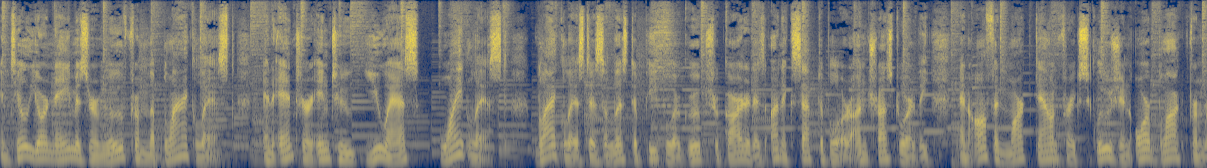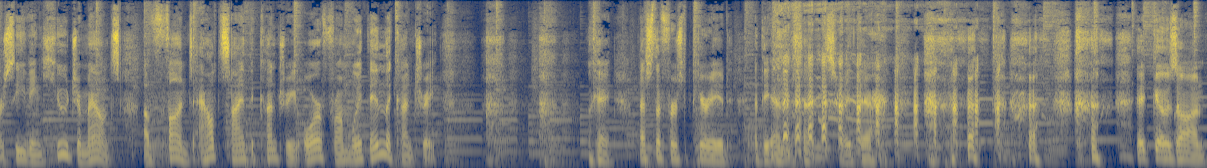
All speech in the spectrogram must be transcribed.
until your name is removed from the blacklist and enter into U.S. Whitelist. Blacklist is a list of people or groups regarded as unacceptable or untrustworthy and often marked down for exclusion or blocked from receiving huge amounts of funds outside the country or from within the country. Okay, that's the first period at the end of the sentence right there. it goes on.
